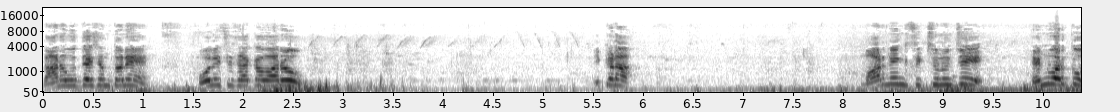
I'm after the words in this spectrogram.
దాని ఉద్దేశంతోనే పోలీసు శాఖ వారు ఇక్కడ మార్నింగ్ సిక్స్ నుంచి టెన్ వరకు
